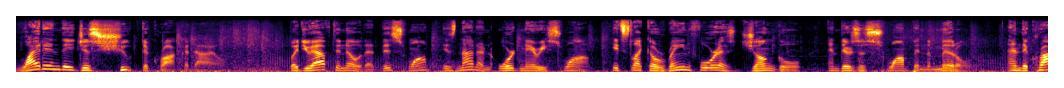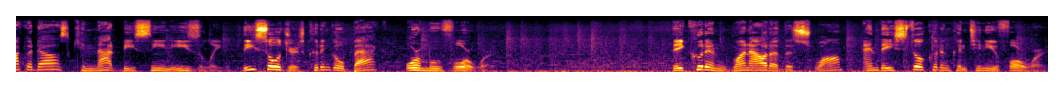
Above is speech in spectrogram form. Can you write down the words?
why didn't they just shoot the crocodile? But you have to know that this swamp is not an ordinary swamp. It's like a rainforest jungle and there's a swamp in the middle. And the crocodiles cannot be seen easily. These soldiers couldn't go back or move forward. They couldn't run out of the swamp and they still couldn't continue forward.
